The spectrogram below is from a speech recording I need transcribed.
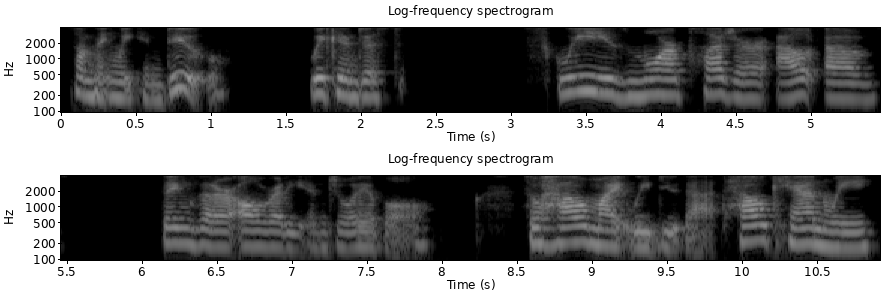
something we can do. We can just squeeze more pleasure out of things that are already enjoyable. So, how might we do that? How can we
